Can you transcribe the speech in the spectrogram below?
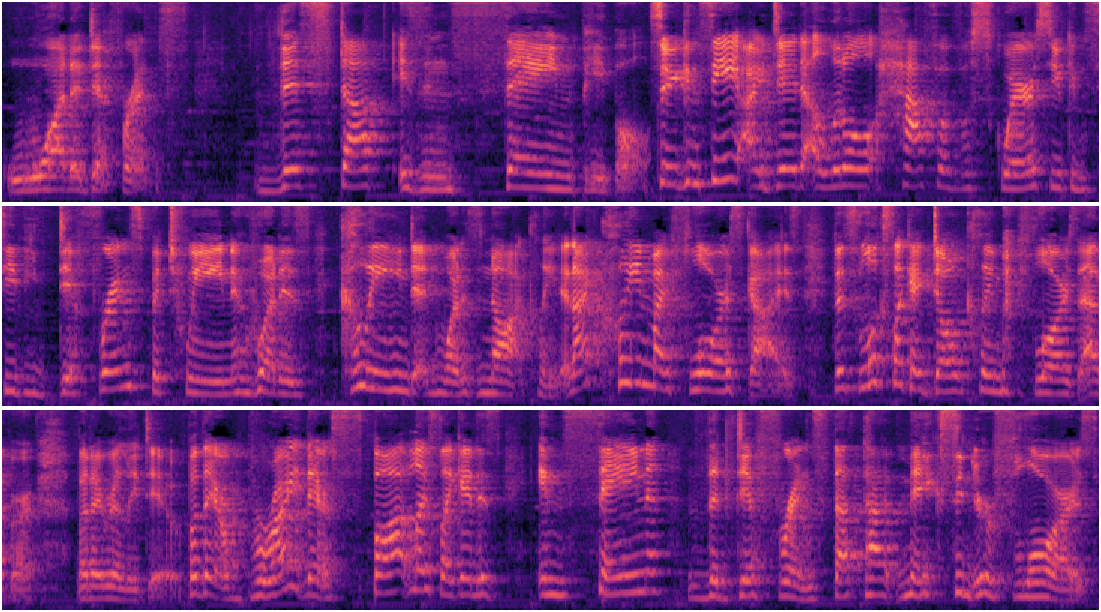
what a difference. This stuff is insane, people. So you can see I did a little half of a square so you can see the difference between what is cleaned and what is not cleaned. And I clean my floors, guys. This looks like I don't clean my floors ever, but I really do. But they are bright, they're spotless, like it is insane the difference that that makes in your floors.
